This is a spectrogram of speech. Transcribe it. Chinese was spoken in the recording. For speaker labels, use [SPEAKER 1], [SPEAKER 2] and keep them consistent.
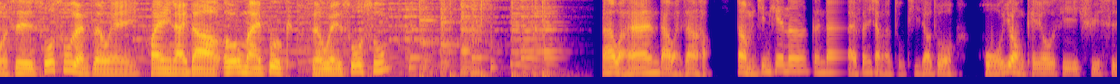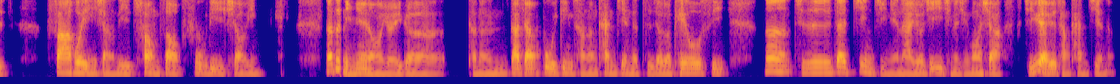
[SPEAKER 1] 我是说书人哲维，欢迎来到 Oh My Book 哲维说书。大家晚安，大家晚上好。那我们今天呢，跟大家来分享的主题叫做活用 KOC 趋势，发挥影响力，创造复利效应。那这里面哦，有一个可能大家不一定常常看见的字，叫做 KOC。那其实，在近几年来，尤其疫情的情况下，其实越来越常看见了。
